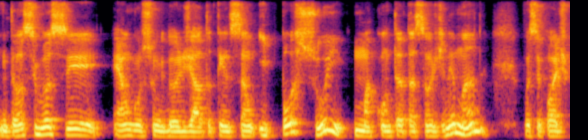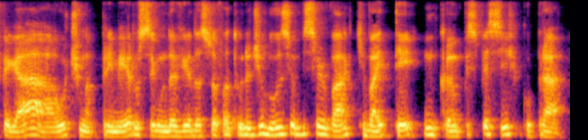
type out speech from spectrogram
Então, se você é um consumidor de alta tensão e possui uma contratação de demanda, você pode pegar a última, primeira ou segunda via da sua fatura de luz e observar que vai ter um campo específico para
